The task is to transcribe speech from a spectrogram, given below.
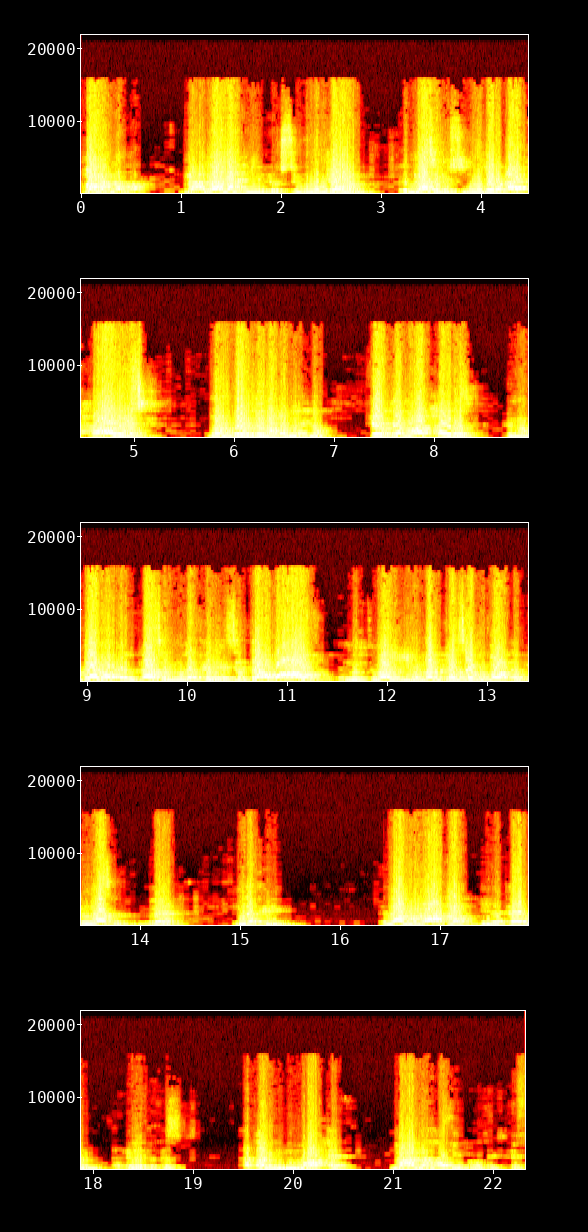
ما معناها؟ معناها إن ال exposure الناس ال exposure at high risk ونقول زي ما قلنا هنا. كيف كانوا at high risk؟ إنه كانوا الناس المدخنين ستة أضعاف انه احتمال يجيهم lung cancer مقارنة بالناس غير مدخنين. الامر الآخر إذا كان ال relative risk أقل من واحد معناها دي protective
